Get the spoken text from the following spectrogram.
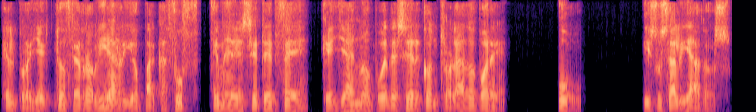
el proyecto ferroviario Pacafuf, MSTC, que ya no puede ser controlado por EU y sus aliados.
